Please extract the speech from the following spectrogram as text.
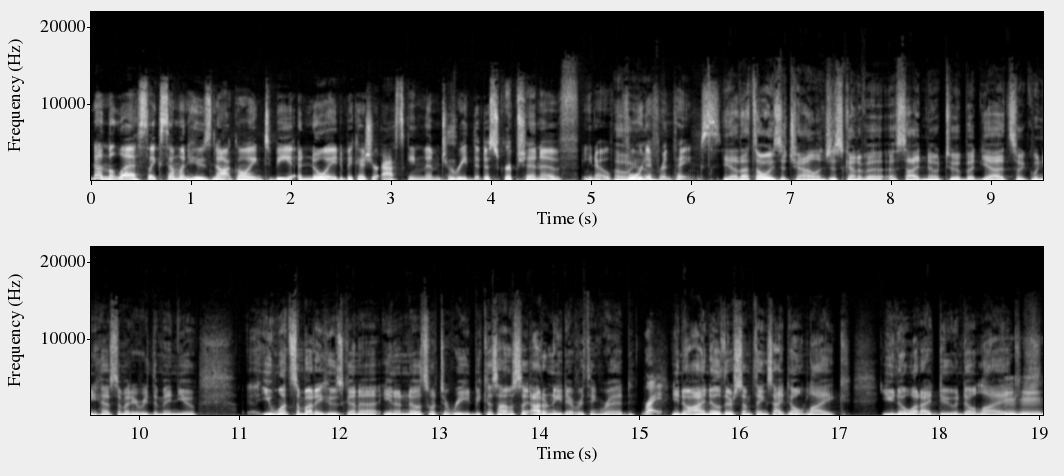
nonetheless, like someone who's not going to be annoyed because you're asking them to read the description of you know four Oh, yeah. different things. Yeah, that's always a challenge. Just kind of a, a side note to it, but yeah, it's like when you have somebody read the menu, you want somebody who's gonna you know knows what to read because honestly, I don't need everything read. Right. You know, I know there's some things I don't like. You know what I do and don't like, so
